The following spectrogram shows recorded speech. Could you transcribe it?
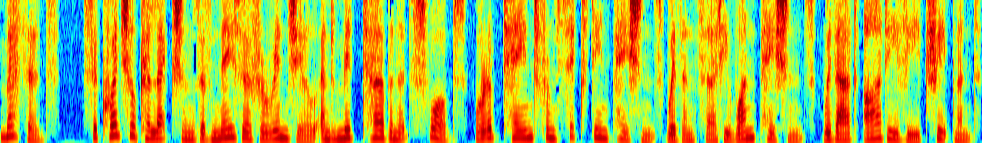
Methods Sequential collections of nasopharyngeal and mid turbinate swabs were obtained from 16 patients with and 31 patients without RDV treatment.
